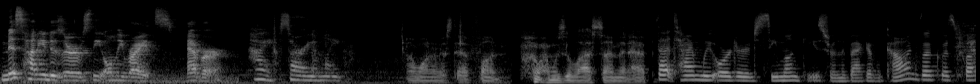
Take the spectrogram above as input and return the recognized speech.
Miss Honey deserves the only rights ever. Hi, sorry I'm late. I wanted us to have fun. when was the last time that happened? That time we ordered sea monkeys from the back of a comic book was fun.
